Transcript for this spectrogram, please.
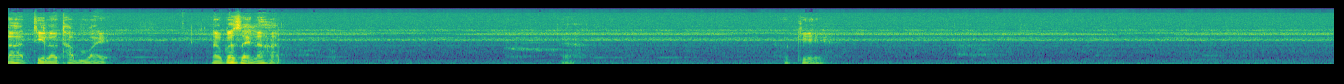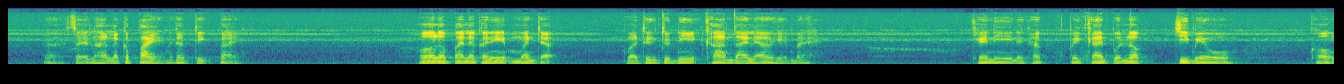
รหัสที่เราทำไว้ เราก็ใส่รหัส โอ เคอ่าใส่รหัสแล้วก็ไปนะครับติ๊กไป พอเราไปแล้วคราวนี้มันจะมาถึงจุดนี้ข้ามได้แล้วเห็นไหม แค่นี้นะครับ เป็นการปลดล็อก Gmail ของ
